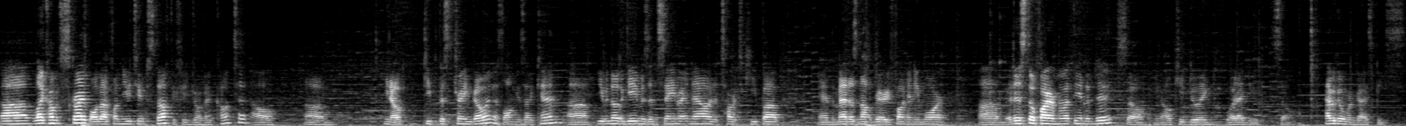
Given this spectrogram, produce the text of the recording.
uh, like, comment, subscribe, all that fun YouTube stuff. If you enjoy my content, I'll um, you know keep this train going as long as I can. Uh, even though the game is insane right now and it's hard to keep up, and the meta is not very fun anymore. Um, it is still Fire Emblem at the end of the day, so you know I'll keep doing what I do. So have a good one, guys. Peace.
